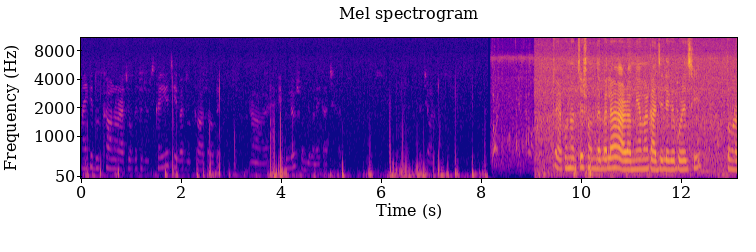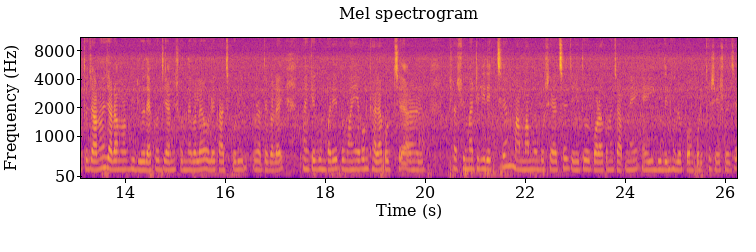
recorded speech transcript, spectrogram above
মাইকে দুধ খাওয়ানোর আছে ওকে তো জুস খাইয়েছি এবার দুধ খাওয়াতে হবে আর এগুলো সন্ধেবেলায় কাজ তো এখন হচ্ছে সন্ধ্যাবেলা আর আমি আমার কাজে লেগে পড়েছি। তোমরা তো জানোই যারা আমার ভিডিও দেখো যে আমি সন্ধ্যাবেলা হলে কাজ করি রাতের বেলায় মাইকে ঘুম পাড়িয়ে তো মাই এখন খেলা করছে আর শাশুড়িমা টিভি দেখছে মাম্মাম্মু বসে আছে, যেহেতু ওর পড়ার কোনো চাপ নেই, এই দুদিন হলো পরীক্ষা শেষ হয়েছে।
